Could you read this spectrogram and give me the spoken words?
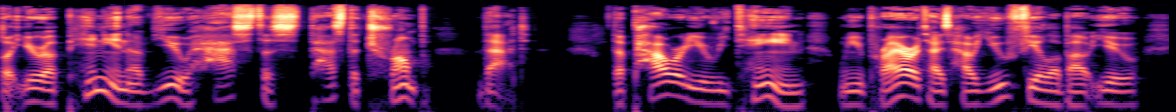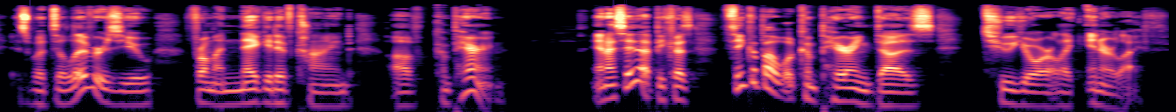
But your opinion of you has to has to trump that. The power you retain when you prioritize how you feel about you is what delivers you from a negative kind of comparing. And I say that because think about what comparing does to your like inner life.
